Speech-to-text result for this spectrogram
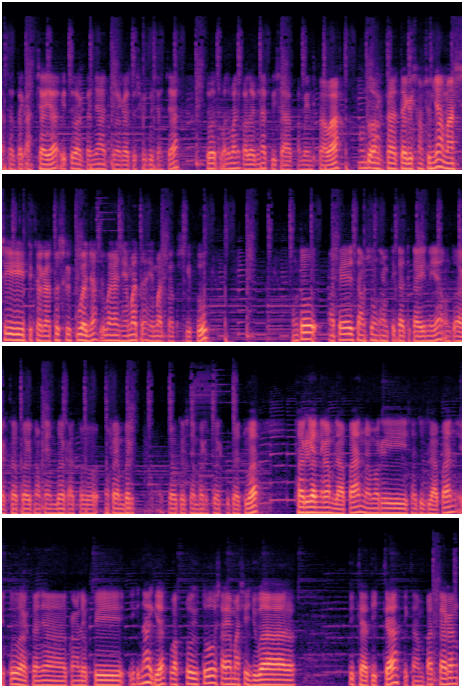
adapter aja ya. Itu harganya 200.000 saja. Untuk teman-teman kalau minat bisa komen di bawah. Untuk harga dari Samsungnya masih 300 ribuan ya. Lumayan hemat ya hemat 100 ribu. Untuk HP Samsung M33 ini ya untuk harga per November atau November atau Desember 2022 varian RAM 8 memori 18 itu harganya kurang lebih naik ya. Waktu itu saya masih jual 33 34 sekarang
